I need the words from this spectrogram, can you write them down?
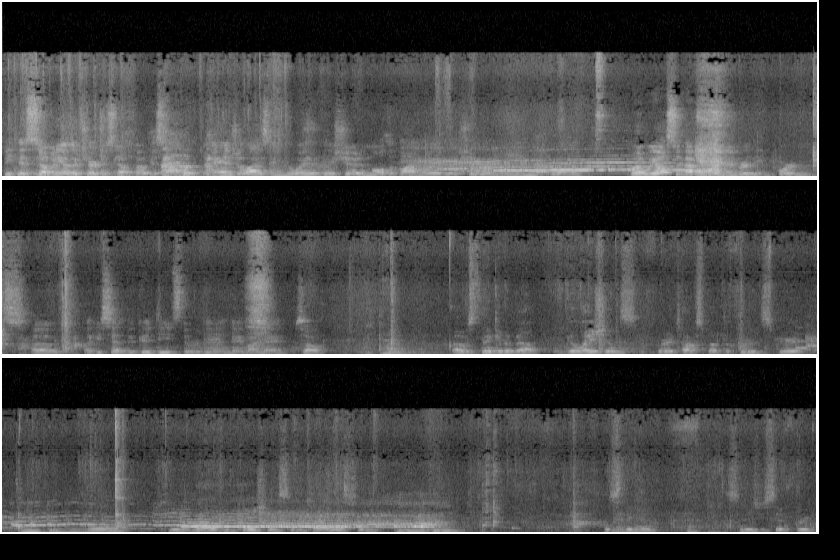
because so many other churches don't focus on evangelizing the way that they should and multiplying the way that they should, we're going to lean that way. But we also have to remember the importance of, like you said, the good deeds that we're doing day by day. So, I was thinking about Galatians where it talks about the fruit of the spirit, uh, you know, love and patience and kindness and mhm. I was thinking as soon as you said fruit.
